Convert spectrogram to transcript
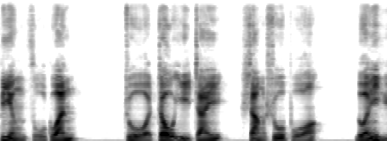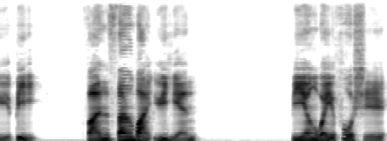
并卒官，著《周易斋》。尚书伯，《论语》毕，凡三万余言。丙为副时，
